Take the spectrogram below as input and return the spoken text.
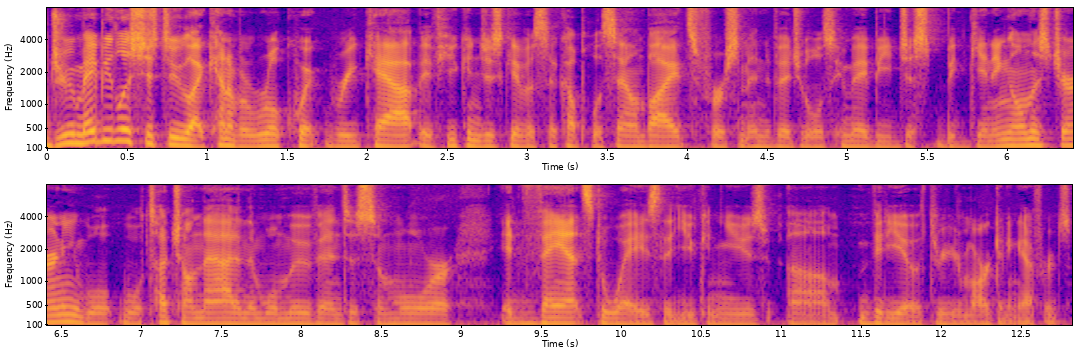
Drew, maybe let's just do like kind of a real quick recap. If you can just give us a couple of sound bites for some individuals who may be just beginning on this journey, we'll, we'll touch on that and then we'll move into some more advanced ways that you can use um, video through your marketing efforts.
